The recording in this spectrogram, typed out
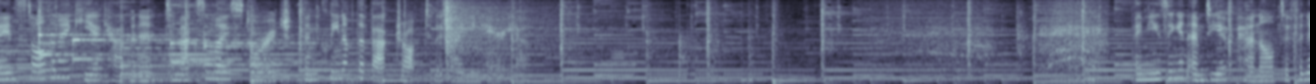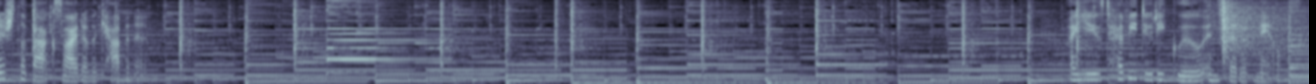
I installed an IKEA cabinet to maximize storage and clean up the backdrop to the dining area. I'm using an MDF panel to finish the backside of the cabinet. I used heavy-duty glue instead of nails.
